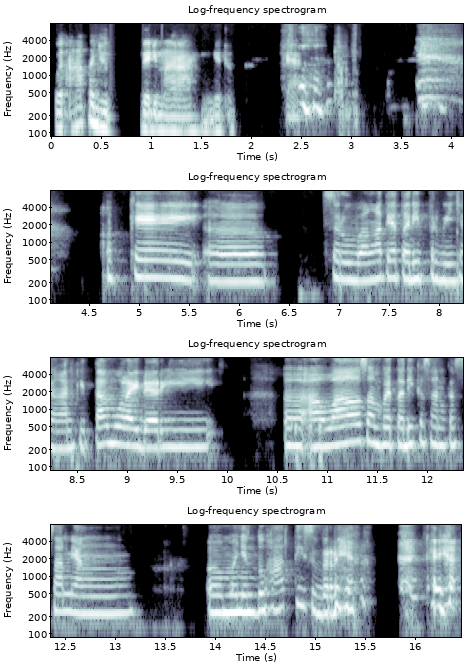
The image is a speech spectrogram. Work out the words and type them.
buat apa juga dimarahin gitu Oke, okay, uh, eh, seru banget ya tadi perbincangan kita mulai dari uh, awal sampai tadi kesan-kesan yang uh, menyentuh hati sebenarnya. kayak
